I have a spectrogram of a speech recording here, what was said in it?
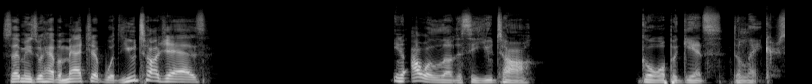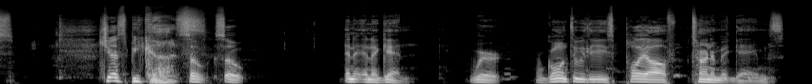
So that means we'll have a matchup with Utah Jazz. You know, I would love to see Utah go up against the Lakers. Just because. So so and and again, we're we're going through these playoff tournament games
